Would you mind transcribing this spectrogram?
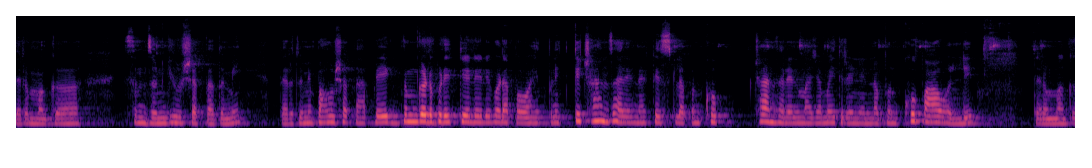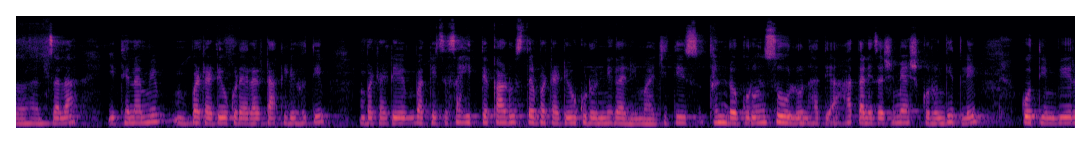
तर मग समजून घेऊ शकता तुम्ही. तर तुम्ही पाहू शकता आपले एकदम गडबडीत केलेले वडापाव आहेत पण इतके छान झाले ना टेस्टला पण खूप छान झाले आणि माझ्या मैत्रिणींना पण खूप आवडले. तर मग चला इथे ना मी बटाटे उकडायला टाकली होती. बटाटे बाकीचं साहित्य काढूच तर बटाटे उकडून निघाली माझी. ती थंड करून सोलून हाती हातानेच असे मॅश करून घेतले कोथिंबीर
